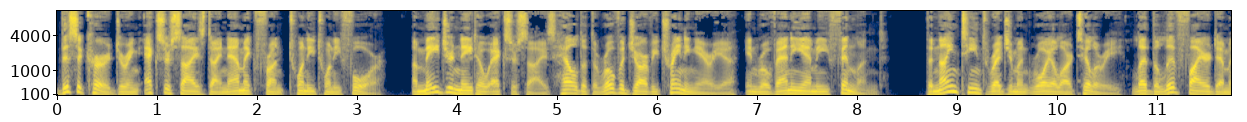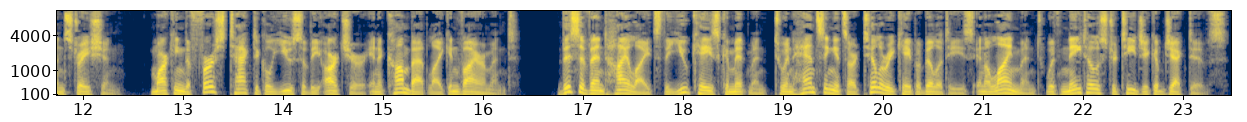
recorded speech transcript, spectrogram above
This occurred during Exercise Dynamic Front 2024, a major NATO exercise held at the Rovajärvi training area in Rovaniemi, Finland. The 19th Regiment Royal Artillery led the live fire demonstration, marking the first tactical use of the Archer in a combat-like environment. This event highlights the UK's commitment to enhancing its artillery capabilities in alignment with NATO's strategic objectives.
